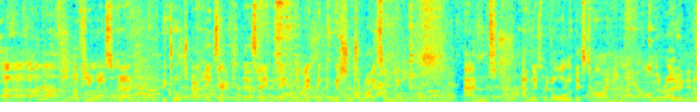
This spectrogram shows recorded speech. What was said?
uh, a few weeks ago who talked about exactly that same thing when they've been commissioned to write something, and and they spent all of this time on, the, on their own in a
